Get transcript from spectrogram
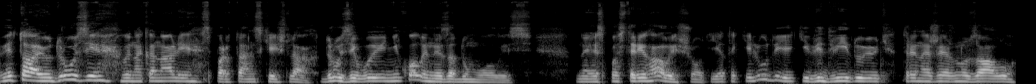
Вітаю, друзі! Ви на каналі Спартанський шлях. Друзі, ви ніколи не задумувались, не спостерігали, що от є такі люди, які відвідують тренажерну залу,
